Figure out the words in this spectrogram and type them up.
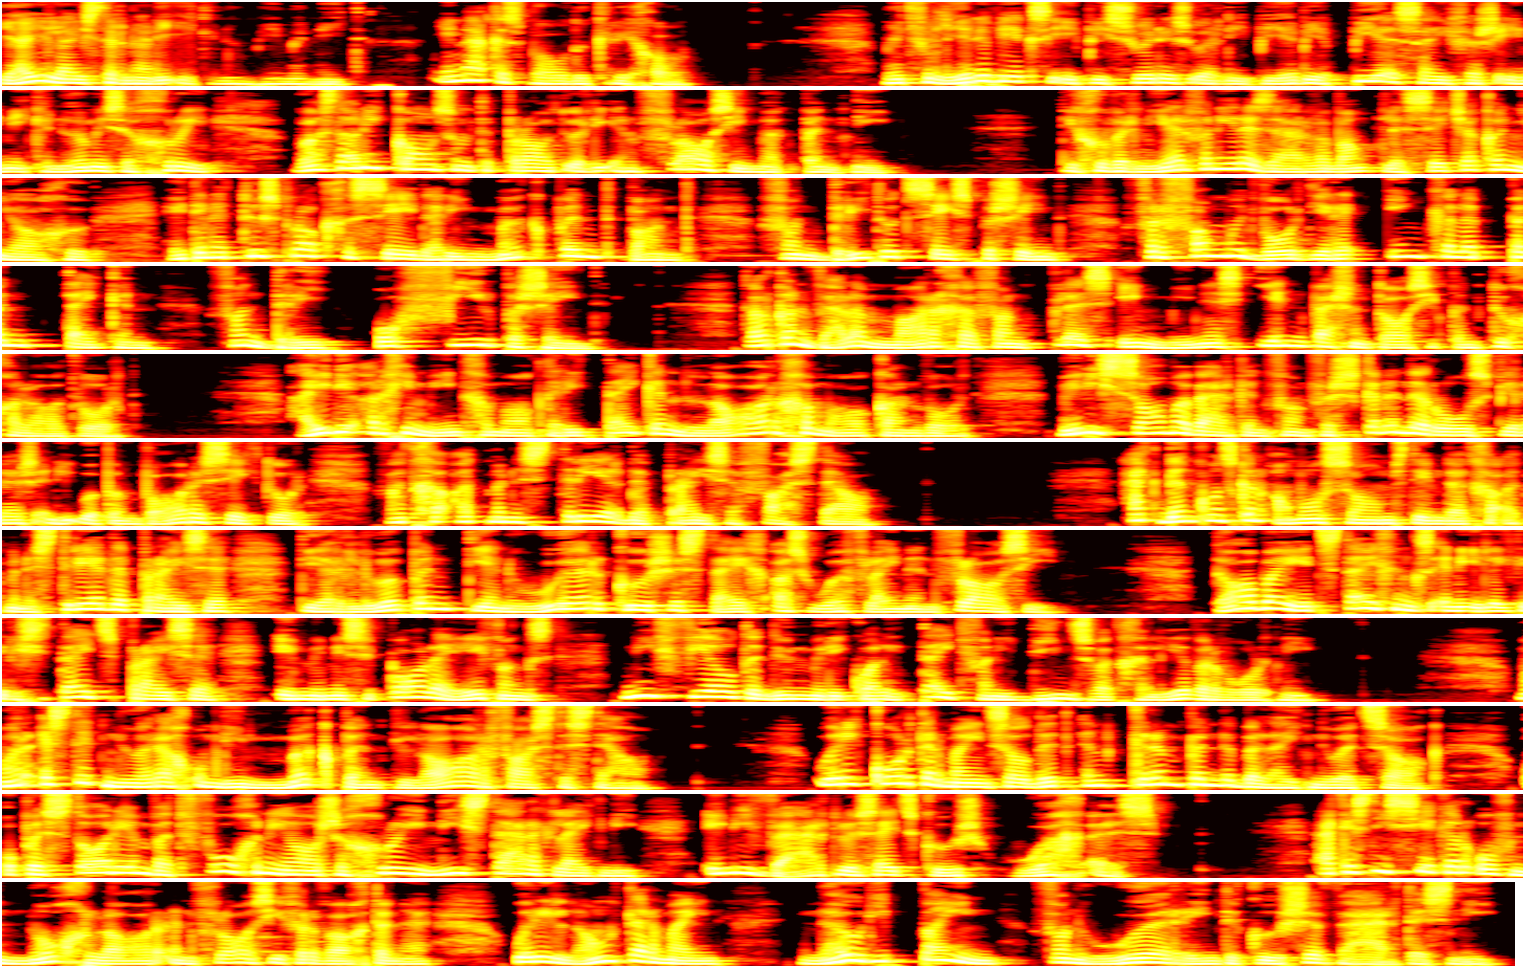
Jy luister na die Ekonomie Minuut en ek is Waldo Krügel. Met verlede week se episode oor die BBP syfers en ekonomiese groei, was daar nie kans om te praat oor die inflasie mikpunt nie. Die goewerneur van die Reserwebank, Lesetja Kganyago, het in 'n toespraak gesê dat die mikpuntband van 3 tot 6% vervang moet word deur 'n enkele puntteiken van 3 of 4%. Daar kan wel 'n marge van plus en minus 1 persentasiepunt toegelaat word. Hy het die argument gemaak dat die teiken laer gemaak kan word met die samewerking van verskillende rolspelers in die openbare sektor wat geadministreerde pryse vasstel. Ek dink ons kan almal saamstem dat geadministreerde pryse deurlopend teen hoër koerse styg as hooflyn inflasie. Daarbey het stygings in elektrisiteitspryse en munisipale heffings nie veel te doen met die kwaliteit van die diens wat gelewer word nie. Maar is dit nodig om die mikpunt laer vas te stel? Oor die korttermyn sal dit inkrimpende beleid noodsaak op 'n stadium wat volgende jaar se groei nie sterk lyk nie en die werkloosheidskoers hoog is. Ek is nie seker of nog laer inflasieverwagtinge oor die langtermyn nou die pyn van hoë rentekoerse werd is nie.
